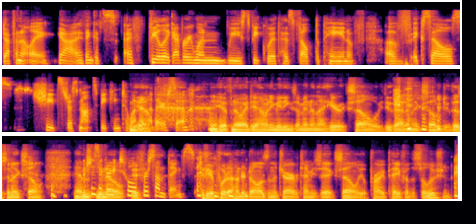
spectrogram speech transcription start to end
definitely yeah i think it's i feel like everyone we speak with has felt the pain of of excel sheets just not speaking to one yeah. another so you have no idea how many meetings i'm in and i hear excel we do that in excel we do this in excel and which is a know, great tool if, for some things if you put a hundred dollars in the jar every time you say excel you'll probably pay for the solution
